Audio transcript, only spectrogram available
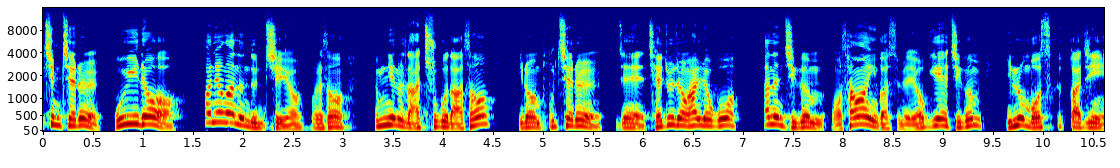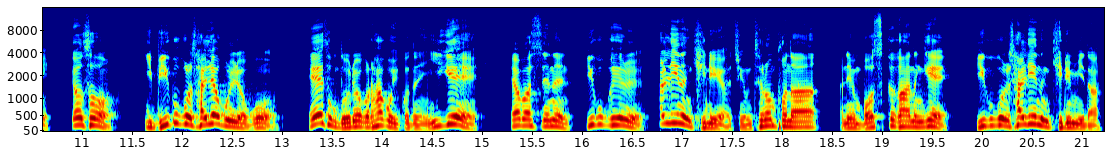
침체를 오히려 환영하는 눈치예요. 그래서 금리를 낮추고 나서 이런 부채를 이제 재조정하려고 하는 지금 어, 상황인 것 같습니다. 여기에 지금 일론 머스크까지 껴서 이 미국을 살려보려고 계속 노력을 하고 있거든요. 이게 제가 봤을 때는 미국을 살리는 길이에요. 지금 트럼프나 아니면 머스크가 하는 게 미국을 살리는 길입니다.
